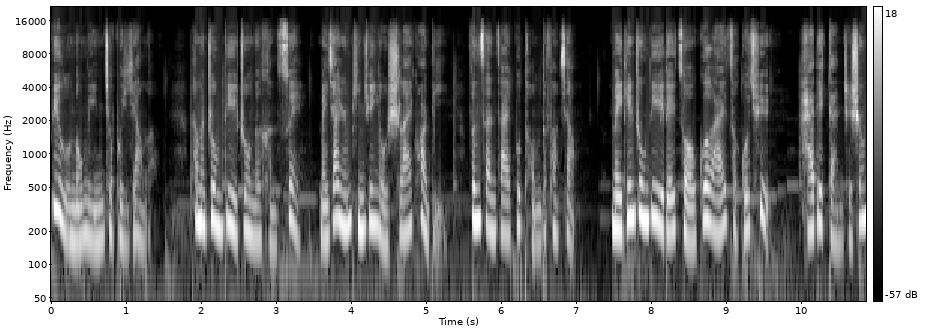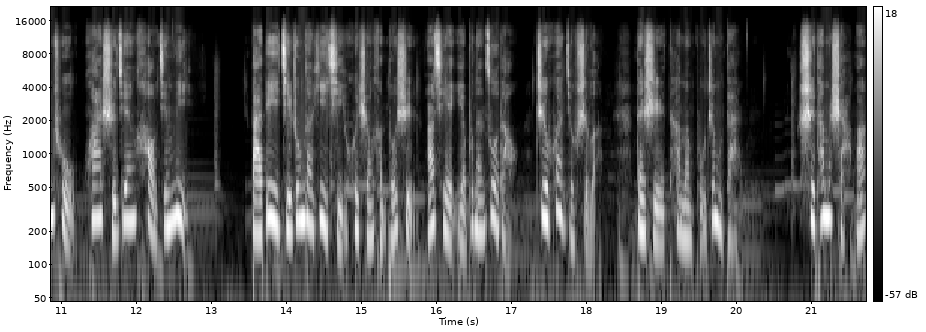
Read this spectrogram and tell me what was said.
秘鲁农民就不一样了，他们种地种得很碎，每家人平均有十来块地，分散在不同的方向，每天种地得走过来走过去，还得赶着牲畜，花时间耗精力。把地集中到一起会省很多事，而且也不难做到，置换就是了。但是他们不这么干，是他们傻吗？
